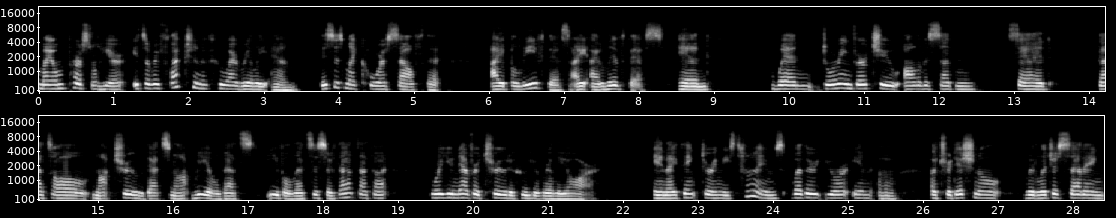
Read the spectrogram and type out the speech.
my own personal here, it's a reflection of who I really am. This is my core self that I believe this, I, I live this. And when Doreen Virtue all of a sudden said, That's all not true, that's not real, that's evil, that's this or that, I thought, Were you never true to who you really are? And I think during these times, whether you're in a, a traditional religious setting,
